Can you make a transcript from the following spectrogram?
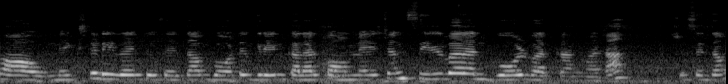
వావ్ నెక్స్ట్ డిజైన్ చూసేద్దాం. Bottle green colour combination silver and gold work అన్నమాట. చూసేద్దాం.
